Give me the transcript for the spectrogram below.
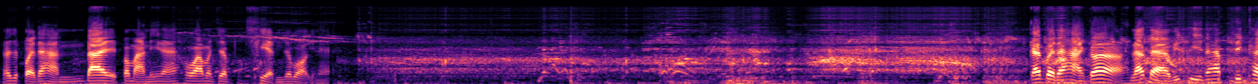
เราจะปล่อยทหารได้ประมาณนี้นะ เพราะว่ามันจะเขียนจะบอกอยู่นะ การปล่อยทหารก็แล้วแต่วิธีนะครับทริกใคร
